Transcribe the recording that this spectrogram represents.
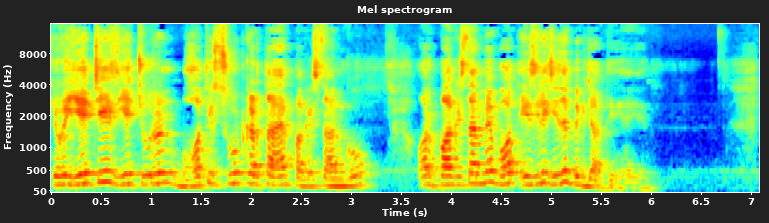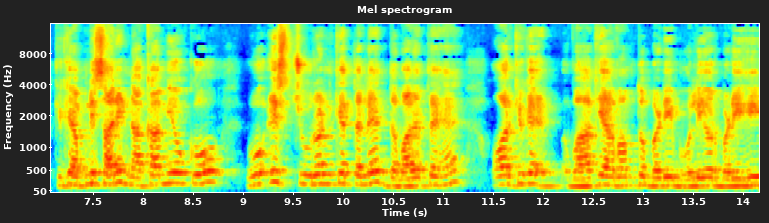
क्योंकि ये चीज़, ये चूरन बहुत ही सूट करता है पाकिस्तान को और पाकिस्तान में बहुत इजीली चीज़ें बिक जाती हैं ये। क्योंकि अपनी सारी नाकामियों को वो इस चूरन के तले दबा देते हैं और क्योंकि वहाँ की आवाम तो बड़ी भोली और बड़ी ही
